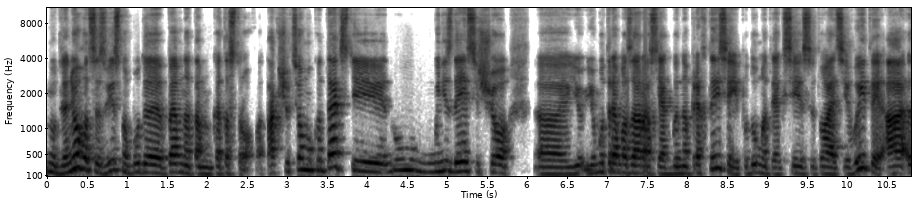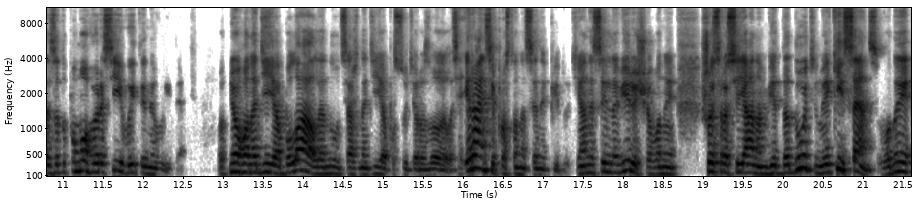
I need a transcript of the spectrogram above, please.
ну для нього це звісно буде певна там катастрофа. Так що в цьому контексті, ну мені здається, що е, йому треба зараз якби напрягтися і подумати, як з цієї ситуації вийти. А за допомогою Росії вийти не вийде. От нього надія була, але ну ця ж надія по суті розвалилася. Іранці просто на це не підуть. Я не сильно вірю, що вони щось росіянам віддадуть. Ну який сенс? Вони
